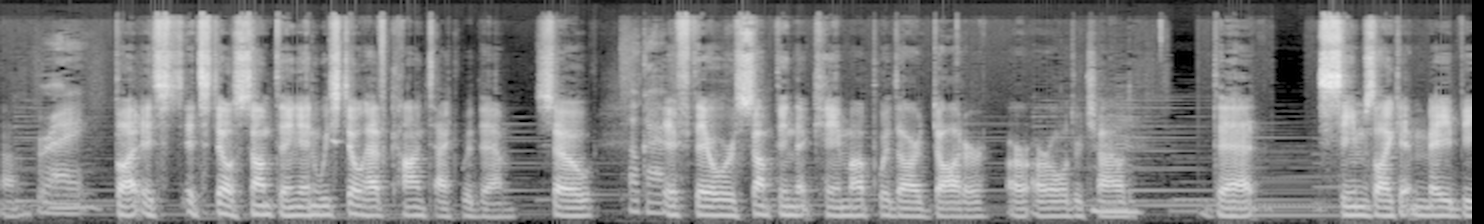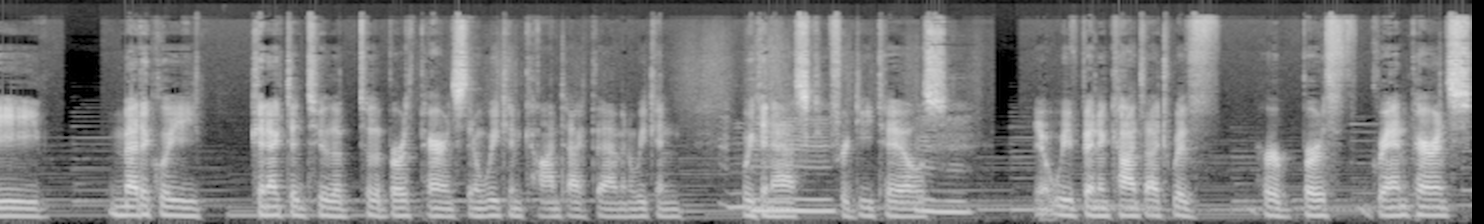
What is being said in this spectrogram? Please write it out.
Um, right. But it's it's still something, and we still have contact with them. So Okay. if there was something that came up with our daughter, our, our older mm-hmm. child, that seems like it may be medically connected to the to the birth parents, then we can contact them and we can we can ask mm-hmm. for details. Mm-hmm. You know, we've been in contact with her birth grandparents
